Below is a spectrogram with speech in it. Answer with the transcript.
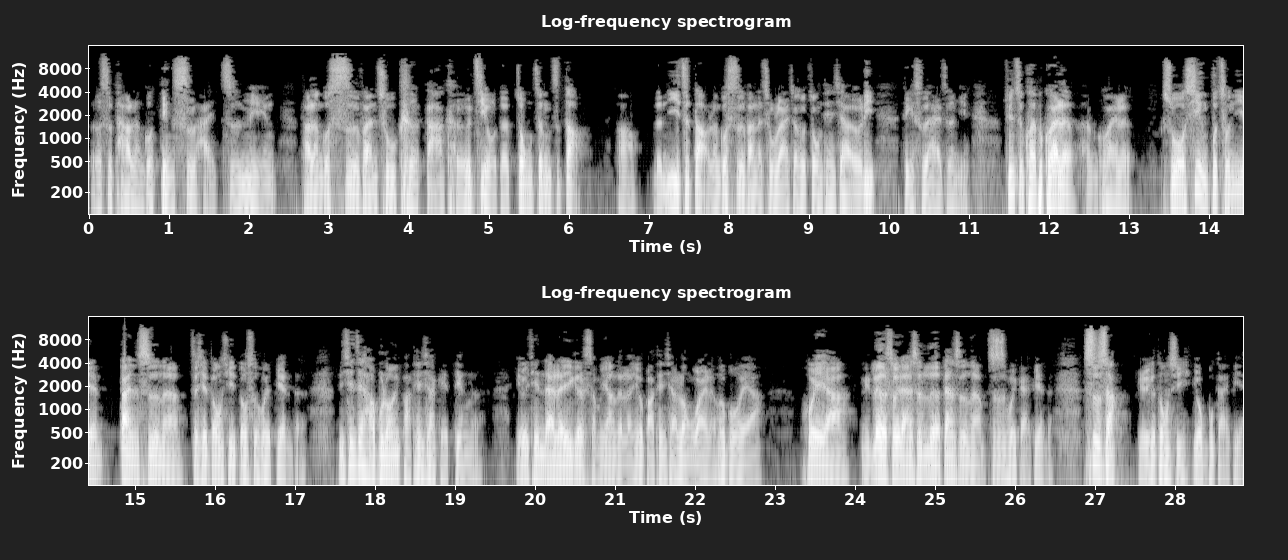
而是他能够定四海之民，他能够示范出可大可久的中正之道啊，仁义之道，能够示范的出来，叫做中天下而立，定四海之民。君子快不快乐？很快乐。所幸不存焉，但是呢，这些东西都是会变的。你现在好不容易把天下给定了，有一天来了一个什么样的人，又把天下弄歪了，会不会啊？会呀。你乐虽然是乐，但是呢，这是会改变的。世上有一个东西永不改变，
